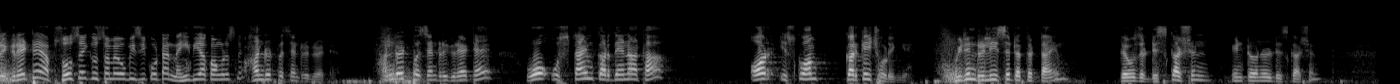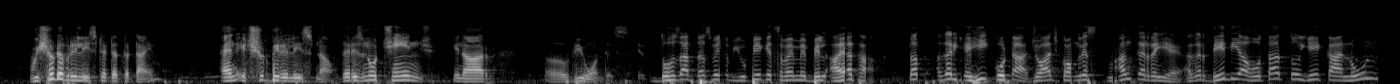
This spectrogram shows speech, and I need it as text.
रिग्रेट है? अफसोस है कि उस समय ओबीसी कोटा नहीं दिया कांग्रेस ने? हंड्रेड परसेंट रिग्रेट है। हंड्रेड परसेंट रिग्रेट है। वो उस टाइम कर देना था और इसको हम करके ही छोड़ेंगे। We didn't release it at the time there was a discussion internal discussion we should have release it at the time and it should be release now there is no change in our view on this 2010 में जब यूपीए के समय में बिल आया था तब अगर यही कोटा जो आज कांग्रेस मांग कर रही है अगर दे दिया होता तो ये कानून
